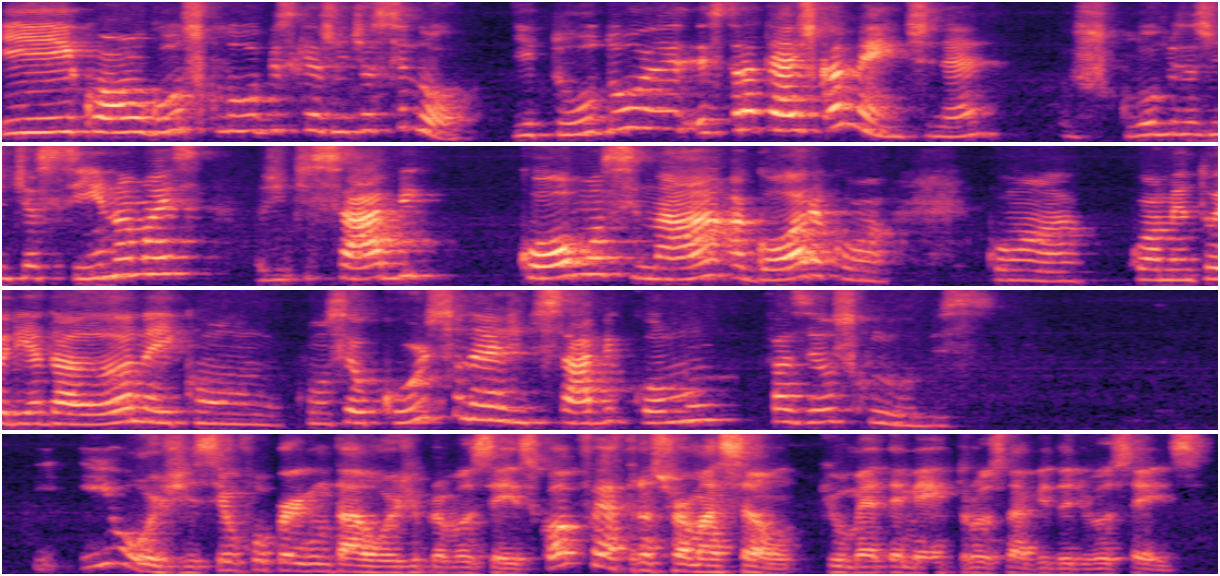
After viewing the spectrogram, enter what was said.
e com alguns clubes que a gente assinou. E tudo estrategicamente, né? Os clubes a gente assina, mas a gente sabe como assinar agora com a, com a, com a mentoria da Ana e com, com o seu curso, né? A gente sabe como fazer os clubes. E, e hoje, se eu for perguntar hoje para vocês, qual foi a transformação que o MetaMR trouxe na vida de vocês?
